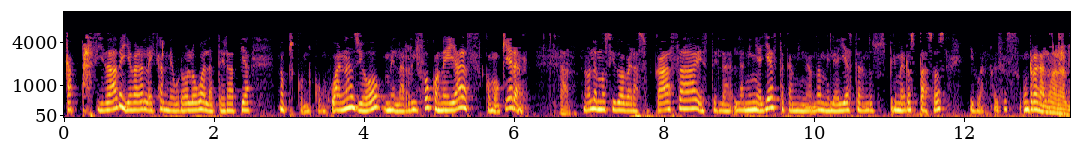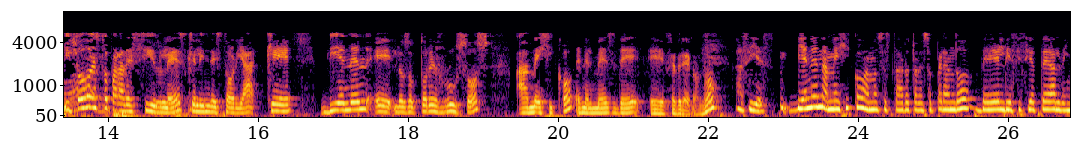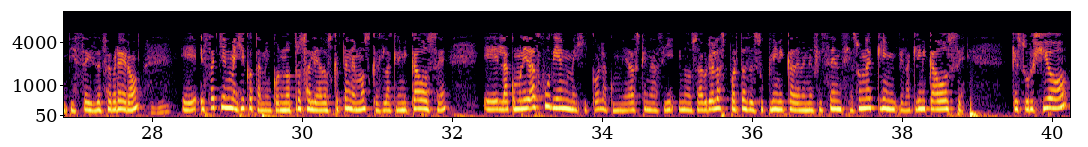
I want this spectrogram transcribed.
capacidad de llevar a la hija al neurólogo, a la terapia. No, pues con, con Juanas yo me la rifo con ellas como quieran. Claro. ¿no? Le hemos ido a ver a su casa, este, la, la niña ya está caminando, Amelia ya está dando sus primeros pasos y bueno, eso es un regalo. Y todo esto para decirles, qué linda historia, que vienen eh, los doctores rusos a México en el mes de eh, febrero, ¿no? Así es. Vienen a México, vamos a estar otra vez operando del 17 al 26 de febrero. Eh, es aquí en México también con otros aliados que tenemos, que es la Clínica OCE. Eh, la comunidad judía en México, la comunidad nací, nos abrió las puertas de su clínica de beneficencia. Es una clínica, la Clínica OCE, que surgió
